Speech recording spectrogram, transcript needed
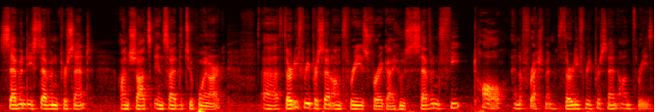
77% on shots inside the two point arc. Uh, 33% on threes for a guy who's seven feet tall and a freshman. 33% on threes.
